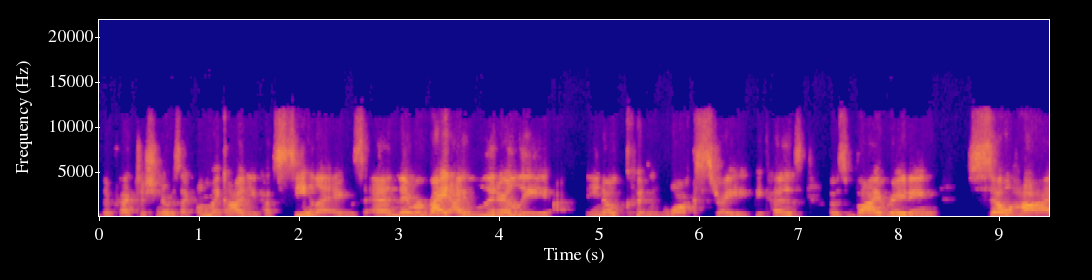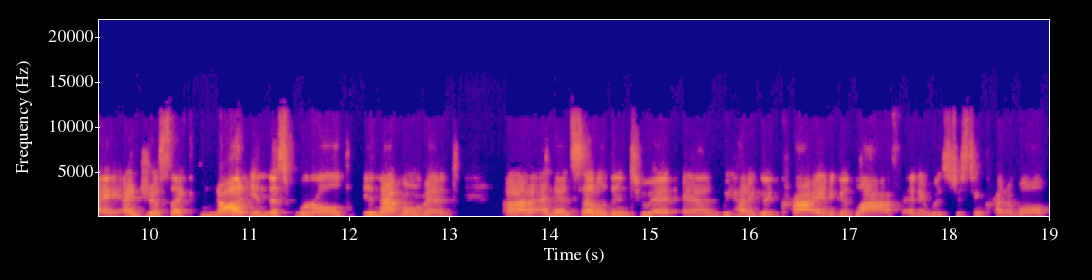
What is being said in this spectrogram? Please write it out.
the practitioner was like, "Oh my God, you have sea legs," and they were right. I literally, you know, couldn't walk straight because I was vibrating so high and just like not in this world in that moment uh, and then settled into it. And we had a good cry and a good laugh, and it was just incredible.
